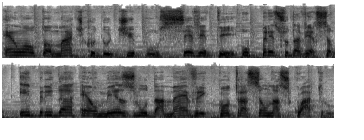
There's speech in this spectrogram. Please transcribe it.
é um automático do tipo CVT. O preço da versão híbrida é o mesmo da Maverick com tração nas quatro.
